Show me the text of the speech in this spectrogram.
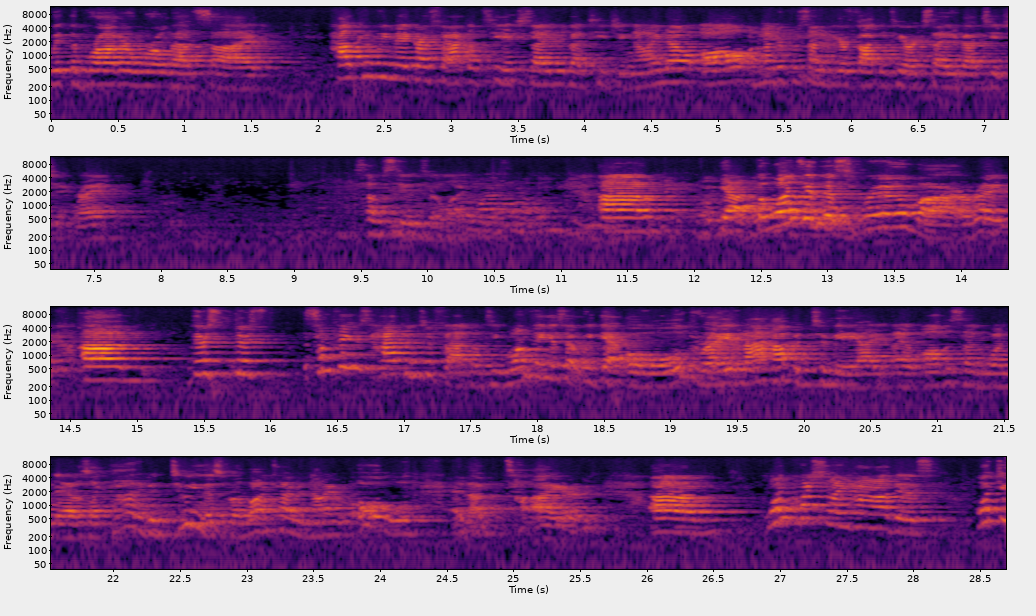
with the broader world outside? How can we make our faculty excited about teaching? Now, I know all 100% of your faculty are excited about teaching, right? Some students are like, um, yeah, the ones in this room are, right? Um, there's, there's, some things happen to faculty. One thing is that we get old, right? And that happened to me. I, I, all of a sudden one day I was like, God, I've been doing this for a long time and now I'm old and I'm tired. Um, one question I have is, what do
